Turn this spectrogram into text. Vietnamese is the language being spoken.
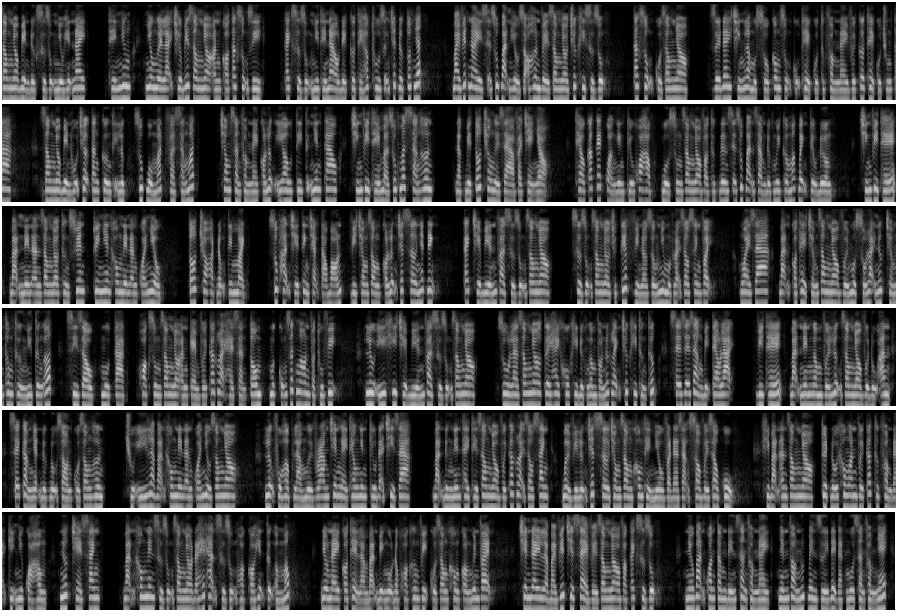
Rong nho biển được sử dụng nhiều hiện nay. Thế nhưng, nhiều người lại chưa biết rong nho ăn có tác dụng gì. Cách sử dụng như thế nào để cơ thể hấp thu dưỡng chất được tốt nhất. Bài viết này sẽ giúp bạn hiểu rõ hơn về rong nho trước khi sử dụng. Tác dụng của rong nho. Dưới đây chính là một số công dụng cụ thể của thực phẩm này với cơ thể của chúng ta. Rong nho biển hỗ trợ tăng cường thị lực, giúp bổ mắt và sáng mắt. Trong sản phẩm này có lượng iot tự nhiên cao, chính vì thế mà giúp mắt sáng hơn. Đặc biệt tốt cho người già và trẻ nhỏ. Theo các kết quả nghiên cứu khoa học, bổ sung rong nho vào thực đơn sẽ giúp bạn giảm được nguy cơ mắc bệnh tiểu đường. Chính vì thế, bạn nên ăn rong nho thường xuyên, tuy nhiên không nên ăn quá nhiều. Tốt cho hoạt động tim mạch, giúp hạn chế tình trạng táo bón, vì trong rong có lượng chất xơ nhất định. Cách chế biến và sử dụng rong nho. Sử dụng rong nho trực tiếp vì nó giống như một loại rau xanh vậy. Ngoài ra, bạn có thể chấm rong nho với một số loại nước chấm thông thường như tương ớt, xì dầu, mù tạt, hoặc dùng rong nho ăn kèm với các loại hải sản tôm, mực cũng rất ngon và thú vị. Lưu ý khi chế biến và sử dụng rong nho. Dù là rong nho tươi hay khô khi được ngâm vào nước lạnh trước khi thưởng thức, sẽ dễ dàng bị teo lại. Vì thế, bạn nên ngâm với lượng rong nho vừa đủ ăn, sẽ cảm nhận được độ giòn của rong hơn. Chú ý là bạn không nên ăn quá nhiều rong nho. Lượng phù hợp là 10g trên ngày theo nghiên cứu đã chỉ ra. Bạn đừng nên thay thế rong nho với các loại rau xanh, bởi vì lượng chất xơ trong rong không thể nhiều và đa dạng so với rau củ. Khi bạn ăn rong nho, tuyệt đối không ăn với các thực phẩm đại kỵ như quả hồng, nước chè xanh. Bạn không nên sử dụng rong nho đã hết hạn sử dụng hoặc có hiện tượng ẩm mốc. Điều này có thể làm bạn bị ngộ độc hoặc hương vị của rong không còn nguyên vẹn. Trên đây là bài viết chia sẻ về rong nho và cách sử dụng. Nếu bạn quan tâm đến sản phẩm này, nhấn vào nút bên dưới để đặt mua sản phẩm nhé.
